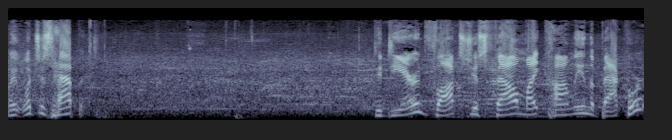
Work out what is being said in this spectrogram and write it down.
Wait, what just happened? Did De'Aaron Fox just foul Mike Conley in the backcourt?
